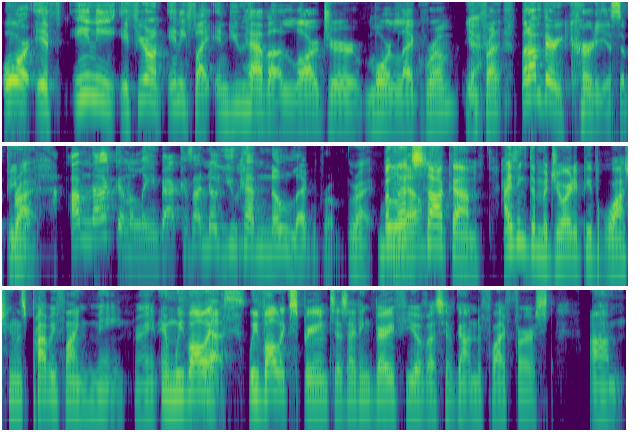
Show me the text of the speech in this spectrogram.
Or if any, if you're on any flight and you have a larger, more leg room in front, but I'm very courteous of people. Right. I'm not gonna lean back because I know you have no leg room. Right. But let's know? talk um I think the majority of people watching this probably flying main, right? And we've all yes. we've all experienced this. I think very few of us have gotten to fly first. Um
